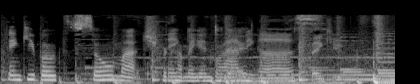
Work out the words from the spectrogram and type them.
Thank you both so much for Thank coming you in for today. having us. Thank you.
